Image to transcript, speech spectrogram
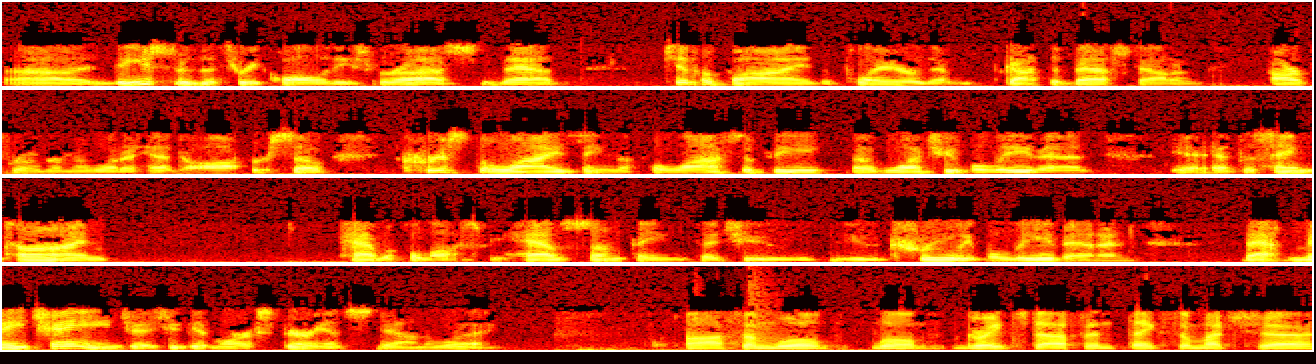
Uh, these are the three qualities for us that typify the player that got the best out of our program and what it had to offer. So crystallizing the philosophy of what you believe in at the same time have a philosophy, have something that you you truly believe in, and that may change as you get more experience down the way. Awesome. Well, well, great stuff, and thanks so much, uh,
